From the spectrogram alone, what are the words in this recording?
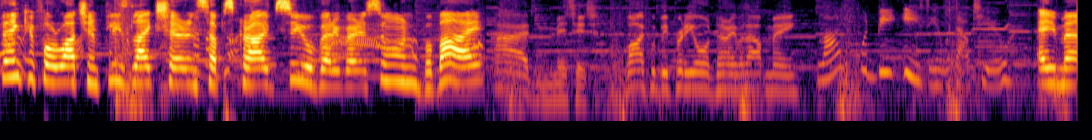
thank you for watching. Please like, share, and subscribe. See you very, very soon. Bye bye. Admit it. Life would be pretty ordinary without me. Life would be easier without you. Amen.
